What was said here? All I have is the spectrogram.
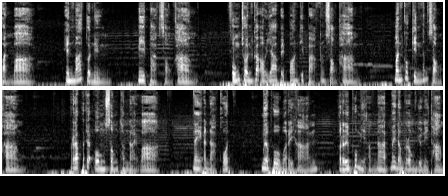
ฝันว่า เห็นม้าตัวหนึ่ง มีปากสองข้าง ฝูงชนก็เอาหญ้าไปป้อนที่ปากทั้งสองข้าง มันก็กินทั้งสองข้าง พระพุทธองค์ทรงทำนายว่า ในอนาคต เมื่อผู้บริหารหรือผู้มีอำนาจไม่ดำรงอยู่ในธรรม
